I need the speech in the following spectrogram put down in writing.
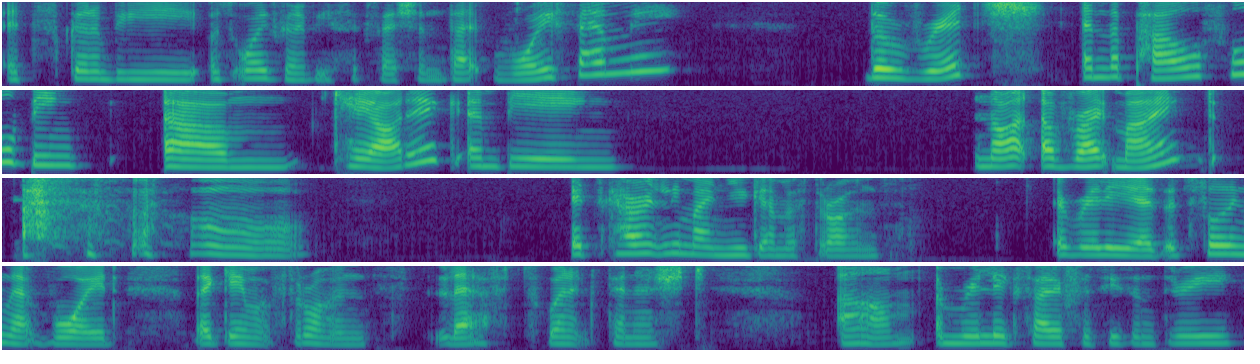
It's gonna be. It's always gonna be Succession. That Roy family, the rich and the powerful, being um chaotic and being not of right mind. It's currently my new Game of Thrones. It really is. It's filling that void that Game of Thrones left when it finished. Um, I'm really excited for season three.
